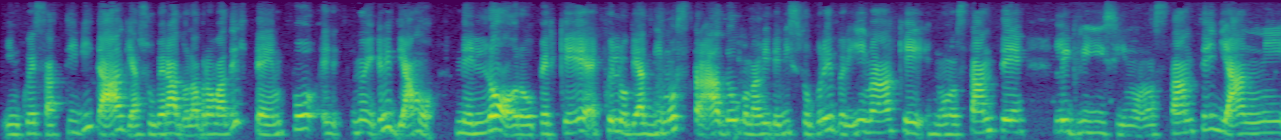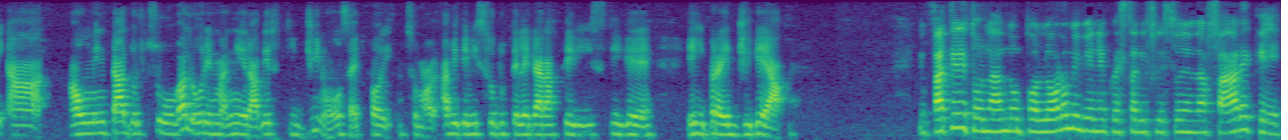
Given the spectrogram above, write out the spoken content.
in questa attività che ha superato la prova del tempo e noi crediamo nell'oro perché è quello che ha dimostrato, come avete visto pure prima, che nonostante le crisi, nonostante gli anni, ha aumentato il suo valore in maniera vertiginosa e poi insomma avete visto tutte le caratteristiche e i pregi che ha. Infatti ritornando un po' all'oro mi viene questa riflessione da fare che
